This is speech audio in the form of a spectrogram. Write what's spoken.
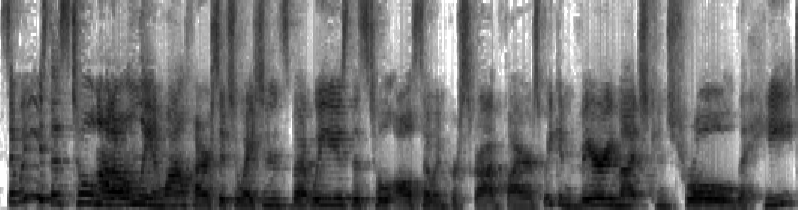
So we use this tool not only in wildfire situations, but we use this tool also in prescribed fires. We can very much control the heat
